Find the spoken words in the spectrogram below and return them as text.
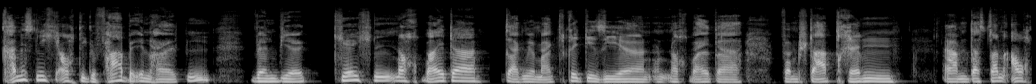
kann es nicht auch die Gefahr beinhalten, wenn wir Kirchen noch weiter, sagen wir mal, kritisieren und noch weiter vom Staat trennen, ähm, dass dann auch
